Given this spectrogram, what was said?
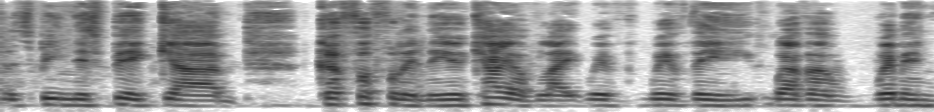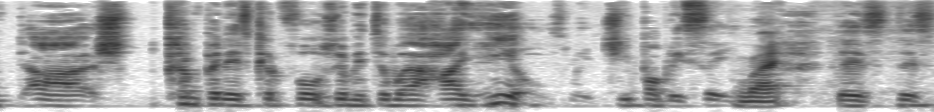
there's been this big um, kerfuffle in the UK of late with with the whether women sh- companies can force women to wear high heels, which you probably see. Right. There's there's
